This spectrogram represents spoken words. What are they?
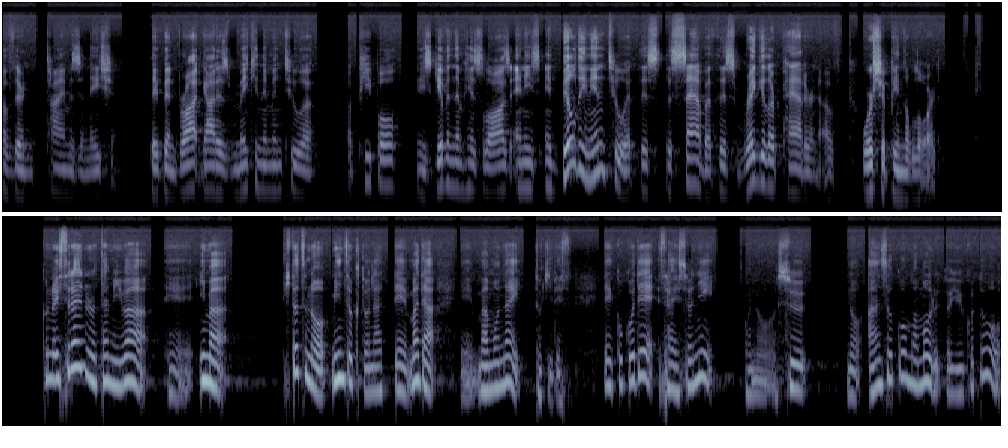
of their time as a nation. They've been brought. God is making them into a, a people. And he's given them His laws, and He's in building into it this the Sabbath, this regular pattern of worshiping the Lord. このイスラエルの民は、えー今一つの民族となってまだ、えー間もない時ですでここで最初にこの主の安息を守るということを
